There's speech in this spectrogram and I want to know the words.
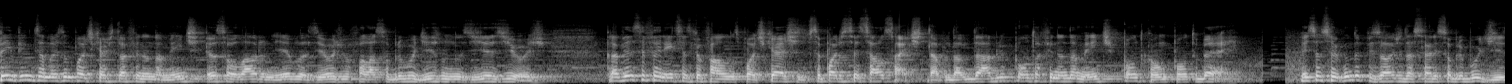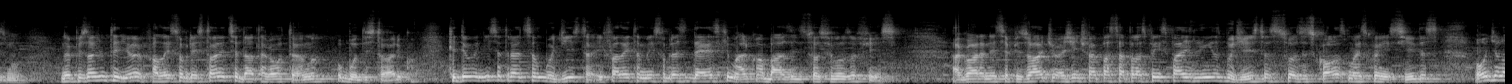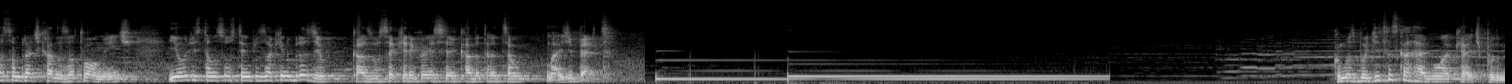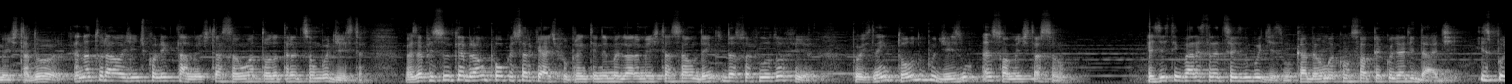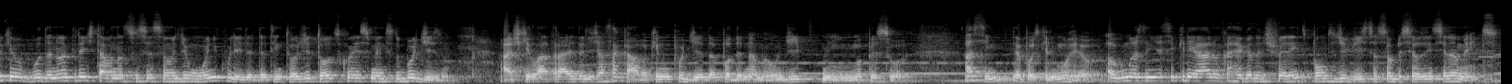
Bem-vindos a mais um podcast do Afinando a Mente. Eu sou o Lauro Nieblas e hoje vou falar sobre o budismo nos dias de hoje. Para ver as referências que eu falo nos podcasts, você pode acessar o site www.afinandamente.com.br. Esse é o segundo episódio da série sobre budismo. No episódio anterior, falei sobre a história de Siddhartha Gautama, o Buda histórico, que deu início à tradição budista, e falei também sobre as ideias que marcam a base de suas filosofias. Agora, nesse episódio, a gente vai passar pelas principais linhas budistas, suas escolas mais conhecidas, onde elas são praticadas atualmente e onde estão seus templos aqui no Brasil, caso você queira conhecer cada tradição mais de perto. Como os budistas carregam o arquétipo do meditador, é natural a gente conectar a meditação a toda a tradição budista, mas é preciso quebrar um pouco esse arquétipo para entender melhor a meditação dentro da sua filosofia, pois nem todo budismo é só meditação. Existem várias tradições no budismo, cada uma com sua peculiaridade. Isso porque o Buda não acreditava na sucessão de um único líder detentor de todos os conhecimentos do budismo. Acho que lá atrás ele já sacava que não podia dar poder na mão de nenhuma pessoa. Assim, depois que ele morreu, algumas linhas se criaram carregando diferentes pontos de vista sobre seus ensinamentos.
